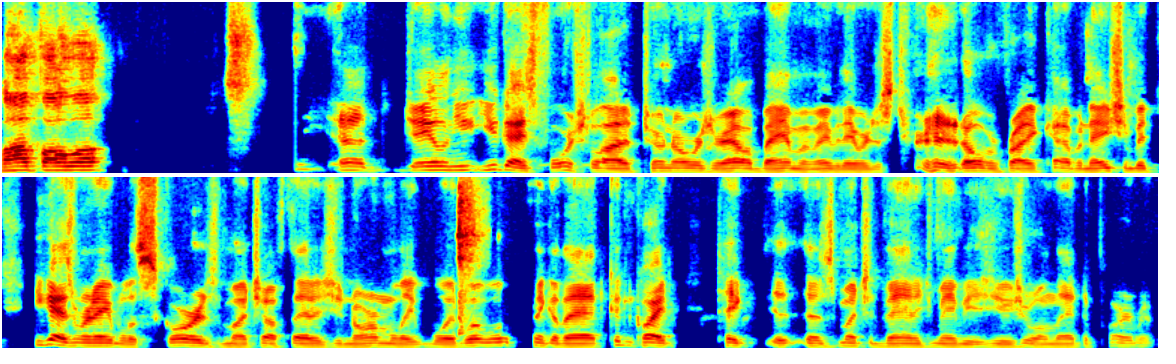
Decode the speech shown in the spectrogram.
Bob, follow up. Uh, Jaylin, you, you guys forced a lot of turnovers or Alabama. Maybe they were just turning it over, probably a combination, but you guys weren't able to score as much off that as you normally would. What we'll think of that? Couldn't quite take as much advantage maybe as usual in that department.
